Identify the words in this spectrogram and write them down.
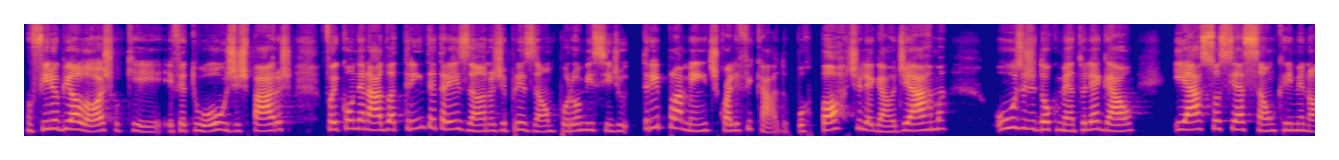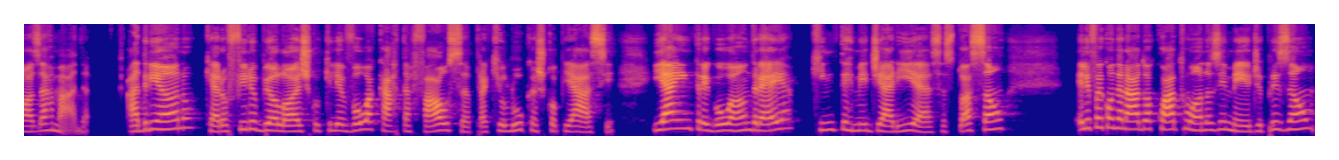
o filho biológico que efetuou os disparos, foi condenado a 33 anos de prisão por homicídio triplamente qualificado, por porte ilegal de arma, uso de documento legal e a associação criminosa armada. Adriano, que era o filho biológico que levou a carta falsa para que o Lucas copiasse e a entregou a Andréia, que intermediaria essa situação, ele foi condenado a quatro anos e meio de prisão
